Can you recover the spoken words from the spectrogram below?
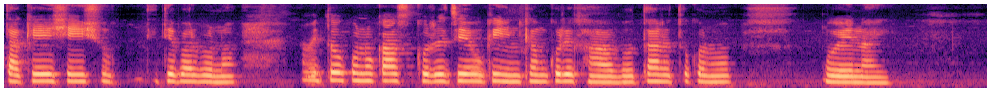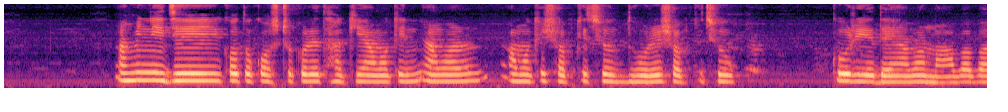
তাকে সেই সুখ দিতে পারব না। আমি তো কোনো কাজ করে যে ওকে ইনকাম করে খাওয়াবো, তার তো কোনো ওয়ে নাই। আমি নিজেই কত কষ্ট করে থাকি, আমাকে, আমার, আমাকে সব কিছু ধরে সব কিছু করিয়ে দেয়, আমার মা বাবা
